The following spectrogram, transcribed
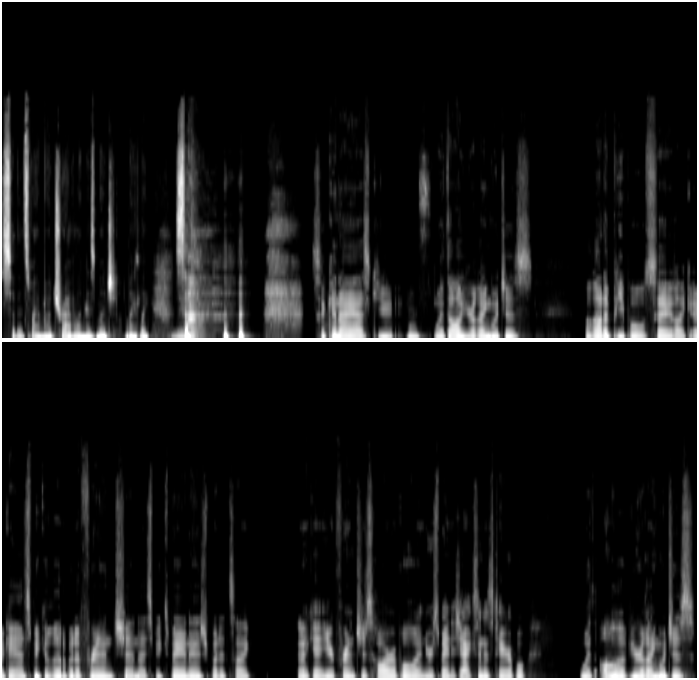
So that's why I'm not traveling as much lately. So So, can I ask you, yes, with all your languages, a lot of people say, like, okay, I speak a little bit of French and I speak Spanish, but it's like, okay, your French is horrible and your Spanish accent is terrible. With all of your languages,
